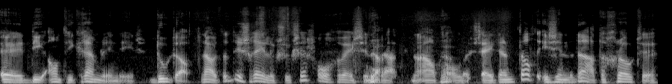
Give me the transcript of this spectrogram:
eh, die anti-Kremlin is. Doe dat. Nou, dat is redelijk succesvol geweest inderdaad in een aantal steden. En dat is inderdaad de grote,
